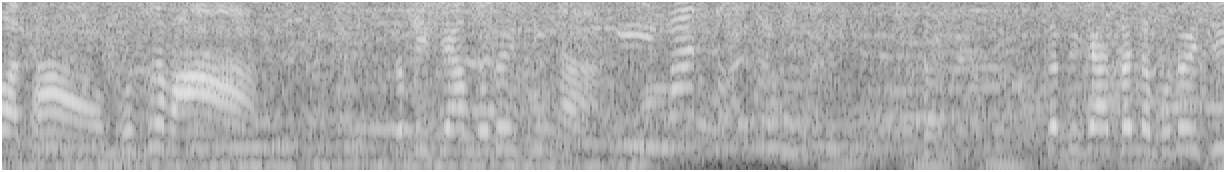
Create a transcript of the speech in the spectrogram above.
我操，不是吧？这笔尖不对劲啊！这笔尖真的不对劲。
